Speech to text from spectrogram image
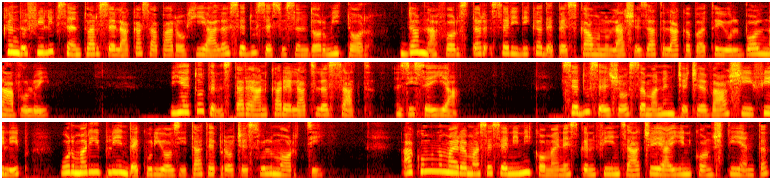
Când Filip se întoarse la casa parohială, se duse sus în dormitor. Doamna Forster se ridică de pe scaunul așezat la căpătâiul bolnavului. E tot în starea în care l-ați lăsat," zise ea. Se duse jos să mănânce ceva și Filip urmări plin de curiozitate procesul morții. Acum nu mai rămăsese nimic omenesc în ființa aceea inconștientă,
